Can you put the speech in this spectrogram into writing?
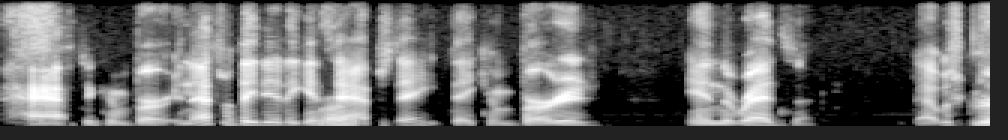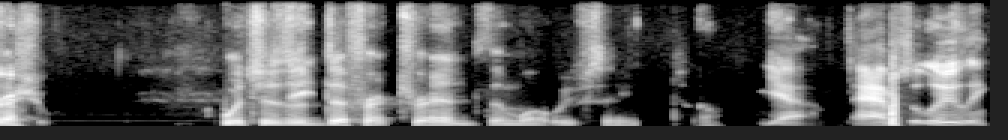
Have to convert. And that's what they did against Right. App State. They converted in the red zone. That was Yeah. crucial. which is a different trend than what we've seen. So, Yeah, absolutely.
